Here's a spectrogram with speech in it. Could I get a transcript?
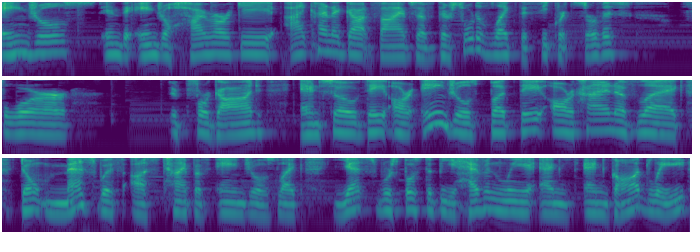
angels in the angel hierarchy. I kind of got vibes of they're sort of like the secret service for for God and so they are angels, but they are kind of like, don't mess with us type of angels. Like, yes, we're supposed to be heavenly and, and godly,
